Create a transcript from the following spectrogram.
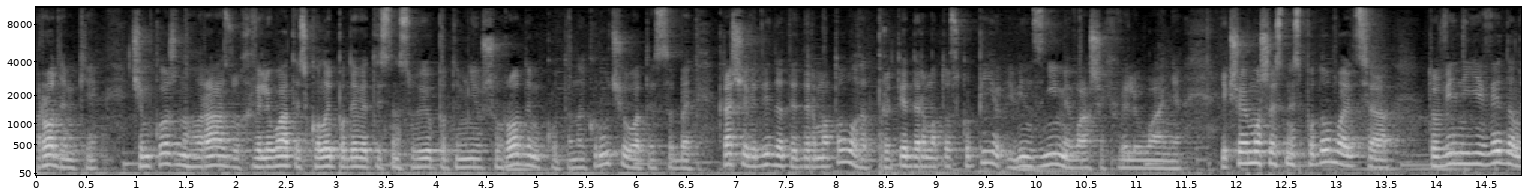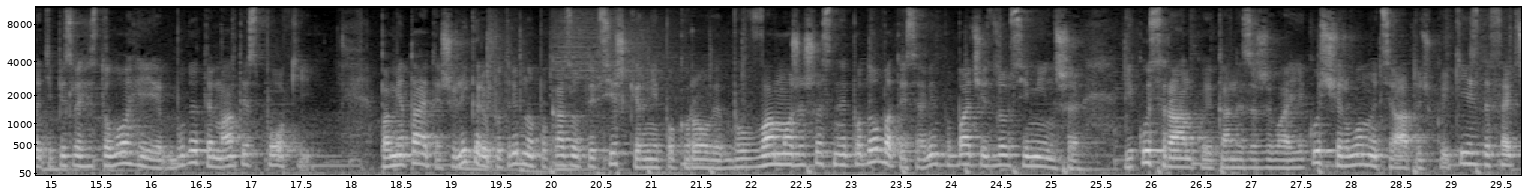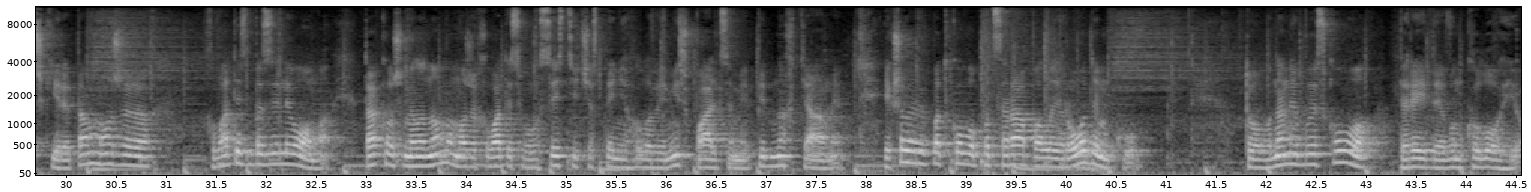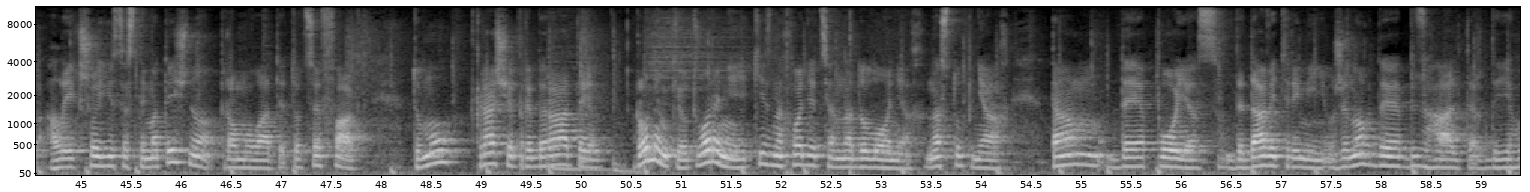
Родимки. Чим кожного разу хвилюватись, коли подивитись на свою потемнівшу родимку та накручувати себе, краще відвідати дерматолога, пройти дерматоскопію, і він зніме ваше хвилювання. Якщо йому щось не сподобається, то він її видалить і після гістології будете мати спокій. Пам'ятайте, що лікарю потрібно показувати всі шкірні покрови, бо вам може щось не подобатися, а він побачить зовсім інше. Якусь ранку, яка не заживає, якусь червону цяточку, якийсь дефект шкіри. Там може ховатись базиліома. Також меланома може ховатись в волосистій частині голови, між пальцями, під ногтями. Якщо ви випадково поцарапали родимку, то вона не обов'язково перейде в онкологію, але якщо її систематично травмувати, то це факт. Тому краще прибирати родинки, утворення, які знаходяться на долонях, на ступнях, там, де пояс, де давить ремінь, у жінок, де бюстгальтер, де є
